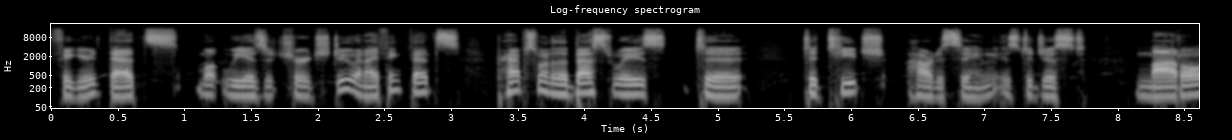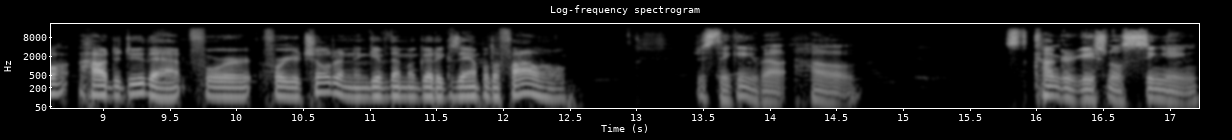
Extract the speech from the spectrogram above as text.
figured that's what we as a church do and I think that's perhaps one of the best ways to to teach how to sing is to just model how to do that for for your children and give them a good example to follow just thinking about how congregational singing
